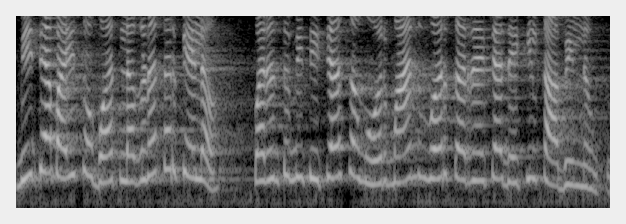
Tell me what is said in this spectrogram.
मी त्या बाईसोबत लग्न तर केलं परंतु मी तिच्यासमोर मान वर करण्याच्या देखील काबिल नव्हतो.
